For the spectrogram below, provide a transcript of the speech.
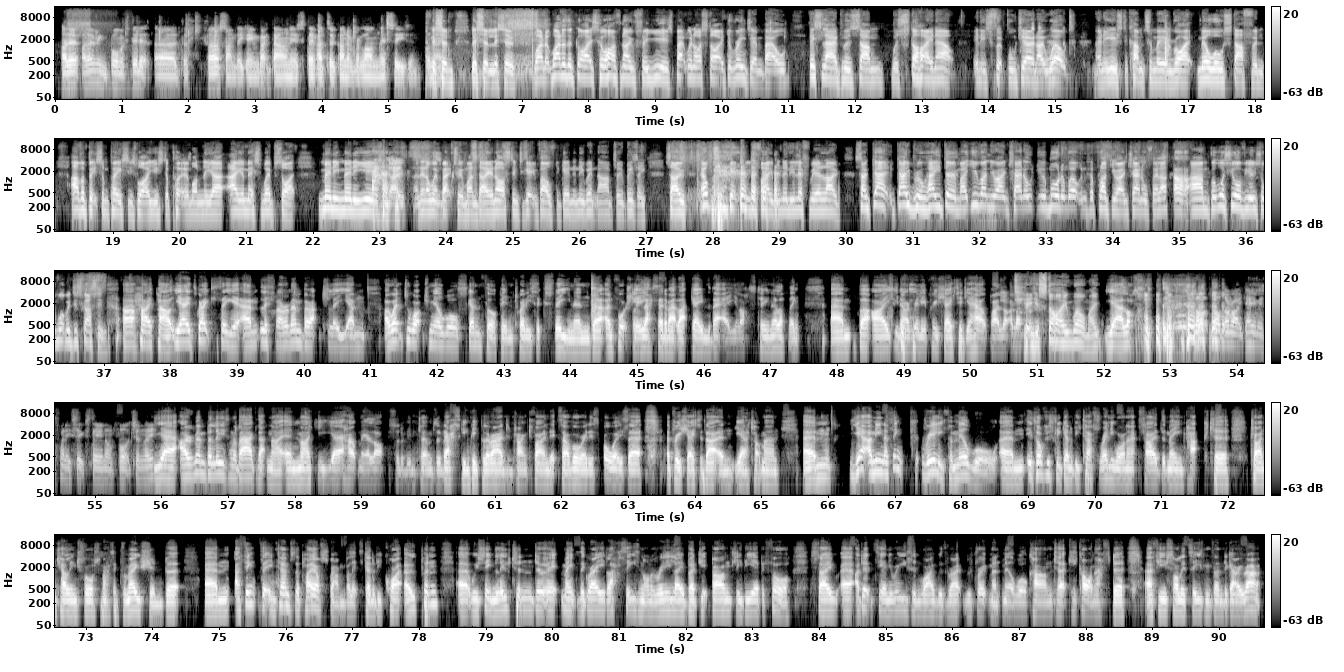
I don't. I don't think Bournemouth did it uh, the first time they came back down. Is they've had to kind of rely on this season. haven't they? Listen, listen, listen. One, one of the guys who I've known for years, back when I started the Regen battle, this lad was um was starting out in his football journo world. And he used to come to me and write Millwall stuff and other bits and pieces. What I used to put him on the uh, AMS website many, many years ago. and then I went back to him one day and asked him to get involved again, and he went, "No, I'm too busy." So helped him get to his fame, and then he left me alone. So Ga- Gabriel, how you doing, mate? You run your own channel. You're more than welcome to plug your own channel, fella. um, but what's your views on what we're discussing? Uh, hi, pal. Yeah, it's great to see you. Um, listen, I remember actually, um, I went to watch Millwall Scunthorpe in 2016, and uh, unfortunately, less said about that game, the better. You lost 2 0, I think. Um, but I, you know, I really appreciated your help. I, lo- I lost, Yeah, you're starting well, mate. yeah, I lost. not, not the right game in 2016, unfortunately. Yeah, I remember losing my bag that night, and Mikey uh, helped me a lot, sort of in terms of asking people around and trying to find it. So I've always always uh, appreciated that, and yeah, top man. Um, yeah, I mean, I think really for Millwall, um, it's obviously going to be tough for anyone outside the main pack to try and challenge for automatic promotion, but. Um, I think that in terms of the playoff scramble, it's going to be quite open. Uh, we've seen Luton do it, make the grade last season on a really low budget Barnsley the year before. So uh, I don't see any reason why, with right recruitment, Millwall can't uh, kick on after a few solid seasons under Gary Rowett.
